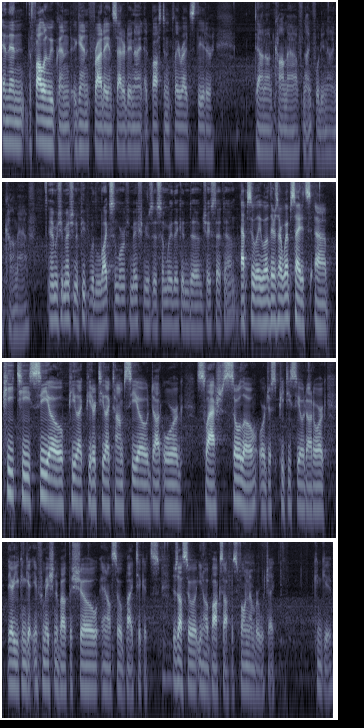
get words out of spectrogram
and then the following weekend, again, Friday and Saturday night at Boston Playwrights Theater down on Comm Ave, 949 Comm Ave. And we should mention if people would like some more information, is there some way they can uh, chase that down? Absolutely. Well, there's our website. It's uh, ptco, P like Peter, T like Tom, co.org slash solo or just ptco.org. There you can get information about the show and also buy tickets. There's also a, you know a box office phone number which I can give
